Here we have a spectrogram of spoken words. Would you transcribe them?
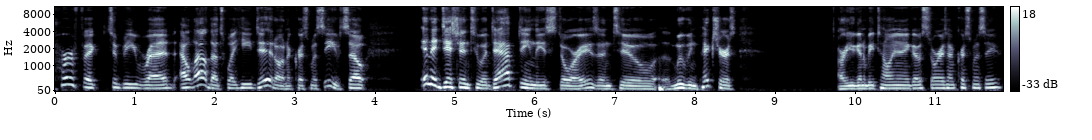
perfect to be read out loud. That's what he did on a Christmas Eve. So in addition to adapting these stories into uh, moving pictures, are you going to be telling any ghost stories on Christmas Eve?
